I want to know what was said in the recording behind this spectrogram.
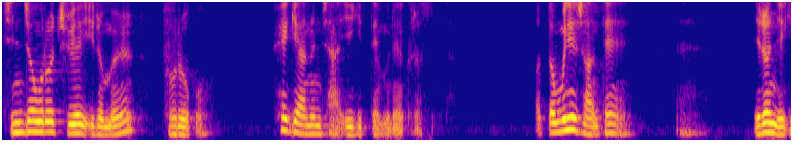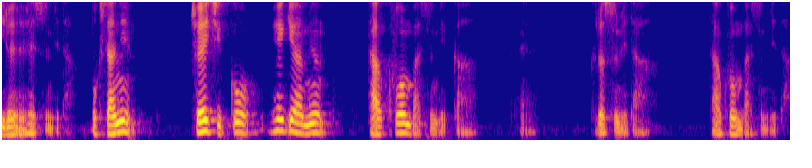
진정으로 주의 이름을 부르고 회개하는 자이기 때문에 그렇습니다. 어떤 분이 저한테 이런 얘기를 했습니다. 목사님, 죄 짓고 회개하면 다 구원받습니까? 그렇습니다. 다 구원받습니다.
